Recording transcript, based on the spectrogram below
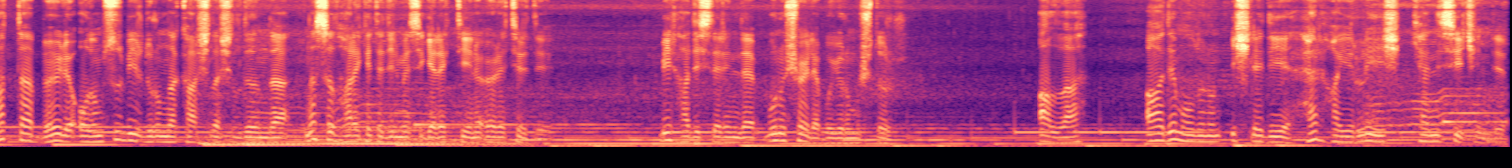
Hatta böyle olumsuz bir durumla karşılaşıldığında nasıl hareket edilmesi gerektiğini öğretirdi. Bir hadislerinde bunu şöyle buyurmuştur. Allah, Ademoğlunun işlediği her hayırlı iş kendisi içindir.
